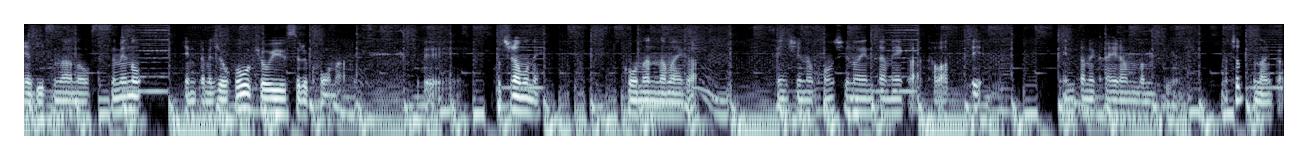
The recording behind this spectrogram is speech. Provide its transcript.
えーリスナーのおすすめのエンタメ情報を共有するコーナーです、でこちらもねコーナーの名前が先週の今週のエンタメから変わってエンタメ回覧版っていうね、まあちょっとなんか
